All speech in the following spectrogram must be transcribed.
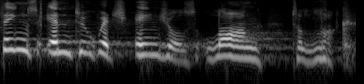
things into which angels long to look.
